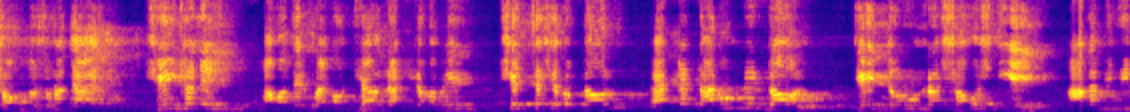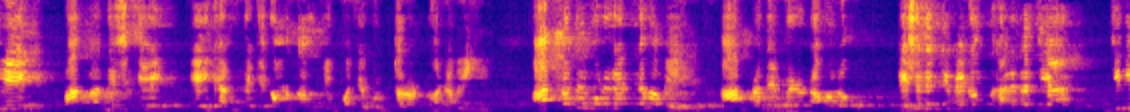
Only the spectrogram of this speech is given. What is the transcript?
শব্দ শোনা যায়। সেইখানে আমাদের এখন খেয়াল রাখতে হবে। স্বেচ্ছাসেবক দল, একটা তারুণ্যের দল, যেই তরুণরা সাহস নিয়ে আগামী দিনে বাংলাদেশকে এইখান থেকে গণতান্ত্রিক পথে উত্তরণ ঘটাবে। আপনাদের মনে রাখতে হবে, আপনাদের প্রেরণা হলো দেশের একটি বেগম খালেদা জিয়া, যিনি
